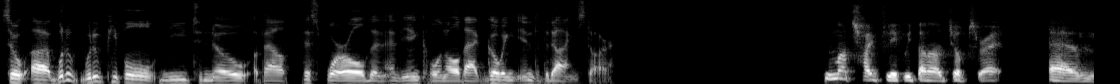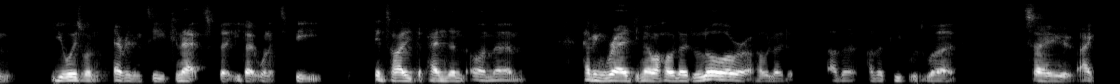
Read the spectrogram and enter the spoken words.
So, uh, what do what do people need to know about this world and, and the Incal and all that going into the Dying Star? Much, hopefully, if we've done our jobs right. Um, you always want everything to connect, but you don't want it to be entirely dependent on um, having read, you know, a whole load of lore or a whole load of other other people's work. So I,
